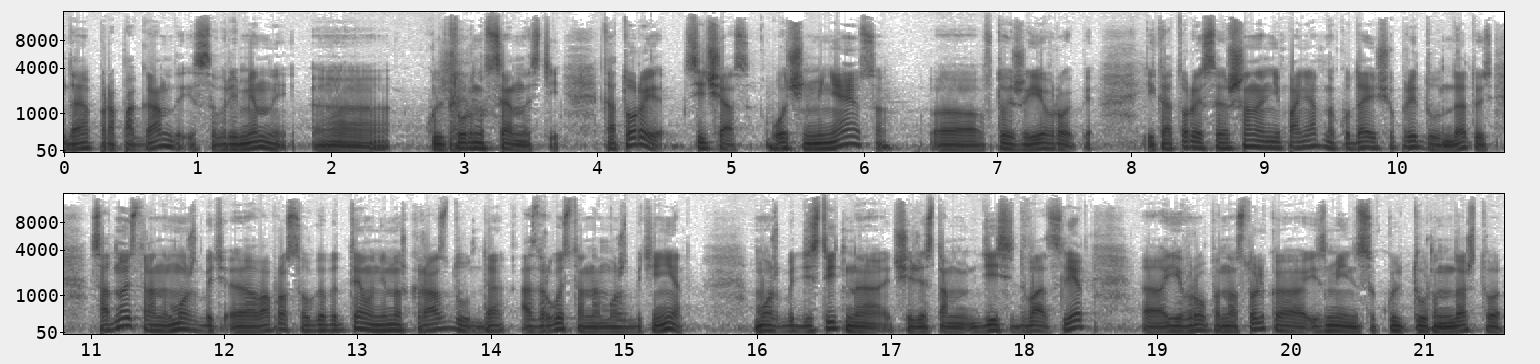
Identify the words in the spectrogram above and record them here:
да, пропаганды и современной э, культурных ценностей, которые сейчас очень меняются в той же Европе, и которые совершенно непонятно, куда еще придут. Да? То есть, с одной стороны, может быть, э, вопрос ЛГБТ он немножко раздут, да? а с другой стороны, может быть, и нет. Может быть, действительно, через там, 10-20 лет э, Европа настолько изменится культурно, да, что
